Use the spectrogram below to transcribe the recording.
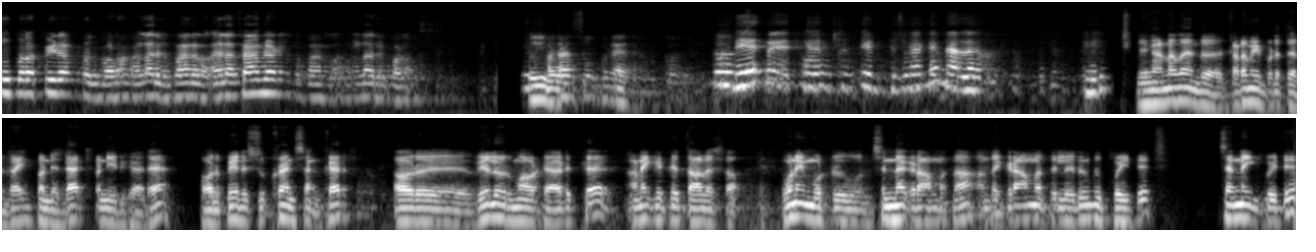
சூப்பரா ஃபீடா போடுறது படம். நல்லா இருக்கு. பார்க்கலாம். ஃபேமிலியோட வந்து பார்க்கலாம். நல்லா இருக்கு படம் சூப்பரா இருக்கு. எங்க அண்ணா தான் இந்த கடமை படத்தை டைரக்ட் பண்ணி டைரக்ட் பண்ணியிருக்காரு. அவர் பேர் சுக்ரான் சங்கர். அவர் வேலூர் மாவட்டம் அடுத்த அணைக்கட்டு தாலுகா பூனைமுற்று ஒரு சின்ன கிராமம் தான். அந்த கிராமத்திலிருந்து போயிட்டு சென்னைக்கு போயிட்டு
